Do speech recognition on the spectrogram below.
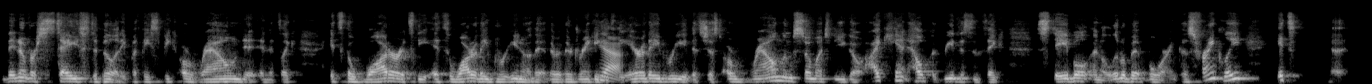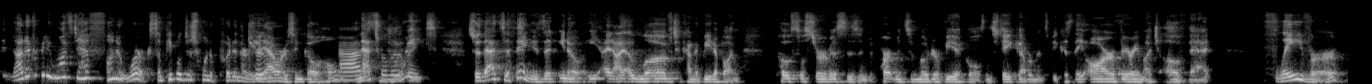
they never say stability, but they speak around it. And it's like it's the water, it's the it's the water they breathe, you know, they're they're drinking, Yeah. it's the air they breathe. It's just around them so much that you go, I can't help but read this and think stable and a little bit boring. Because frankly, it's not everybody wants to have fun at work. Some people just want to put in their True. eight hours and go home. And that's great. So that's the thing is that, you know, I, I love to kind of beat up on postal services and departments of motor vehicles and state governments because they are very much of that flavor.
